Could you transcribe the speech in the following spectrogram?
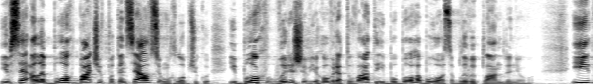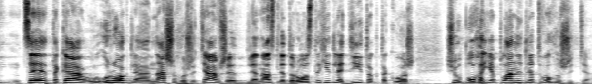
і все. Але Бог бачив потенціал в цьому хлопчику, і Бог вирішив його врятувати, і бо Бога був особливий план для нього. І це така урок для нашого життя, вже для нас, для дорослих і для діток також, що у Бога є плани для твого життя.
